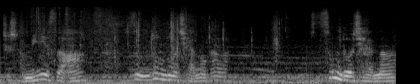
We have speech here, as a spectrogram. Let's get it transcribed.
这什么意思啊？怎么这么多钱呢？我看看，这么多钱呢？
